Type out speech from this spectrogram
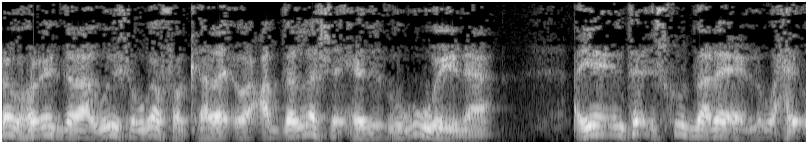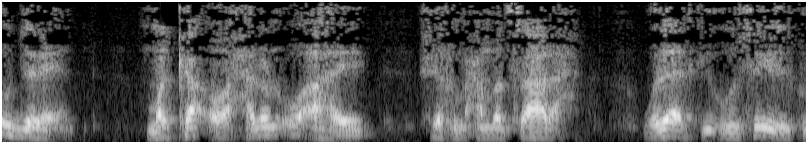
rag horey daraawiish uga fakaray oo cabdalla shixiri ugu weynaa ayay inta isku dareen waxay u direen maka oo xarun u ahayd sheekh maxamed saalax wadaadkii uu sayidku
